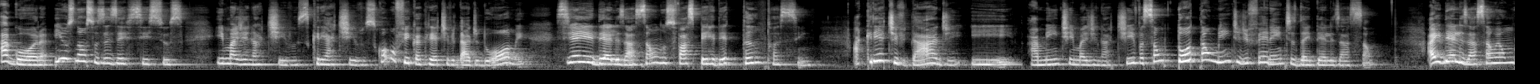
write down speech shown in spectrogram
Agora, e os nossos exercícios imaginativos, criativos? Como fica a criatividade do homem se a idealização nos faz perder tanto assim? A criatividade e a mente imaginativa são totalmente diferentes da idealização. A idealização é um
